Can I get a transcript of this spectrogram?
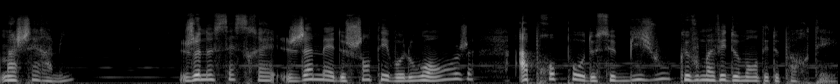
Ma chère amie, je ne cesserai jamais de chanter vos louanges à propos de ce bijou que vous m'avez demandé de porter.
